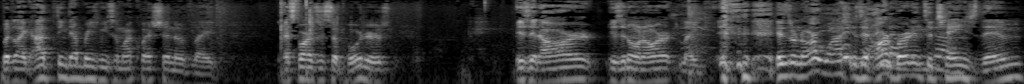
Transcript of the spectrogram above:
But like, I think that brings me to my question of like, as far as the supporters. Is it our? Is it on our like? is it on our watch? Is it our burden to change them,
